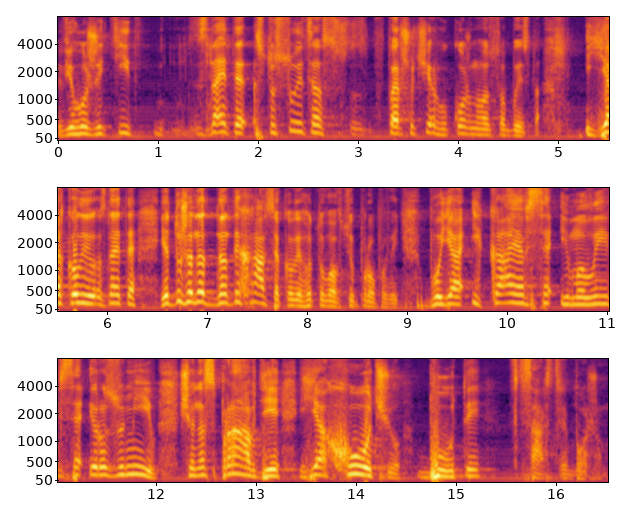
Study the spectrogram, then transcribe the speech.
в його житті. Знаєте, стосується першу чергу кожного особисто. І я коли, знаєте, я дуже надихався, коли готував цю проповідь, бо я і каявся, і молився, і розумів, що насправді я хочу бути в Царстві Божому.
